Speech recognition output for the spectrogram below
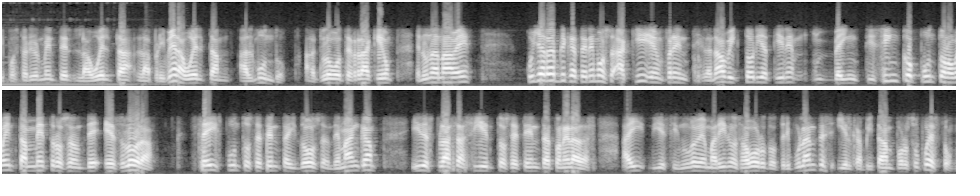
y posteriormente la vuelta, la primera vuelta al mundo, al globo terráqueo en una nave cuya réplica tenemos aquí enfrente. La nave Victoria tiene 25.90 metros de eslora, 6.72 de manga y desplaza 170 toneladas. Hay 19 marinos a bordo, tripulantes y el capitán, por supuesto.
